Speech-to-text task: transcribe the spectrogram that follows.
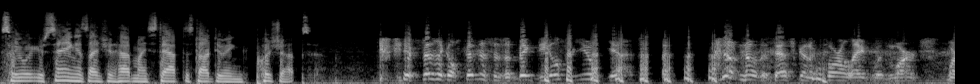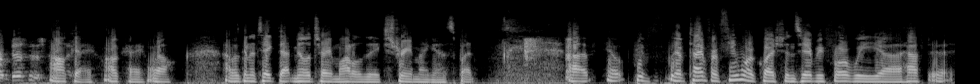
So what you're saying is I should have my staff to start doing push-ups. If physical fitness is a big deal for you, yes. I don't know that that's going to correlate with more more business. Okay, okay. Well, I was going to take that military model to the extreme, I guess, but. Uh, you know, we have time for a few more questions here before we uh, have to,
